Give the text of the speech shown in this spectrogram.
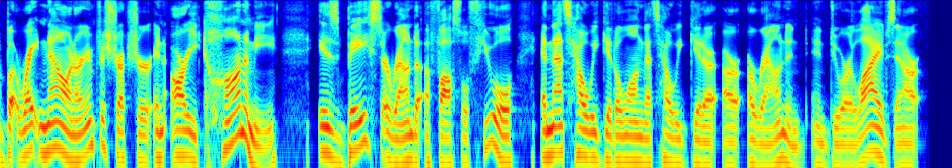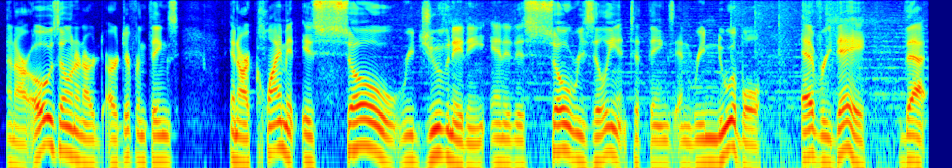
But right now in our infrastructure and our economy is based around a fossil fuel, and that's how we get along. That's how we get our, our, around and, and do our lives, and our and our ozone and our, our different things. And our climate is so rejuvenating, and it is so resilient to things and renewable every day that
